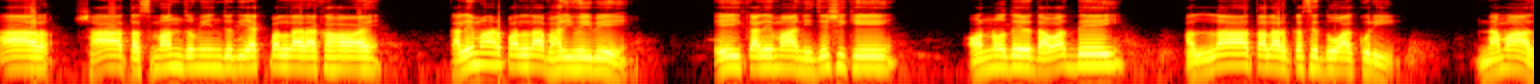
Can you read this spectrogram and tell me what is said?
আর সাত আসমান জমিন যদি এক পাল্লায় রাখা হয়, কালেমার পাল্লা ভারী হইবে। এই কালেমা নিজে শিখে অন্যদের দাওয়াত দেই, আল্লাহ তালার কাছে দোয়া করি। নামাজ,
